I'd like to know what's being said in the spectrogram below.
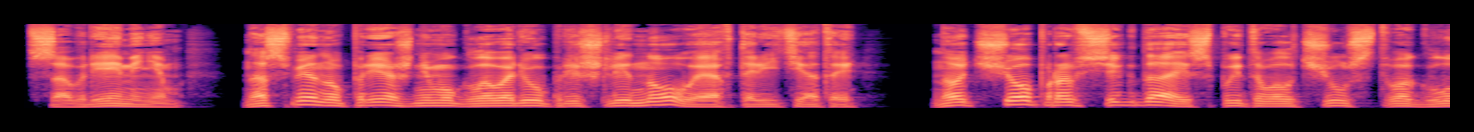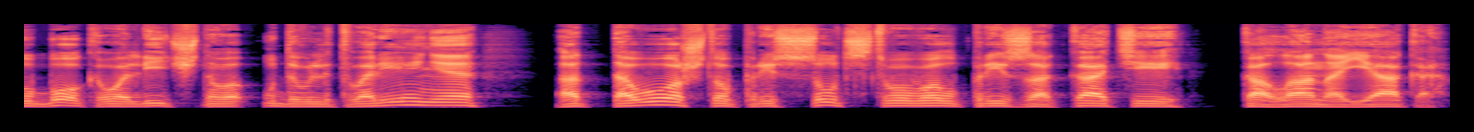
Со временем на смену прежнему главарю пришли новые авторитеты, но Чопра всегда испытывал чувство глубокого личного удовлетворения от того, что присутствовал при закате Калана Яка.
